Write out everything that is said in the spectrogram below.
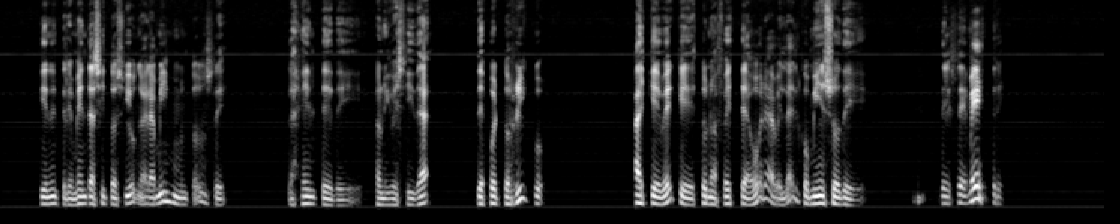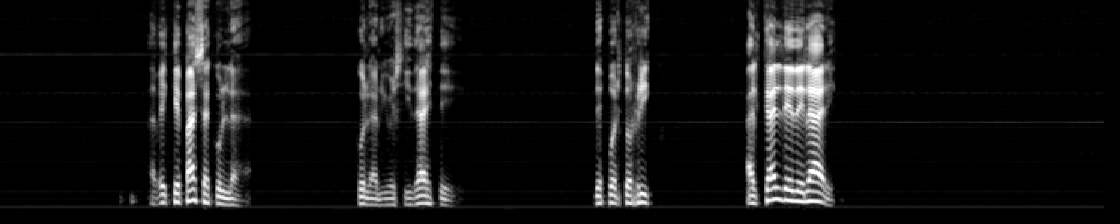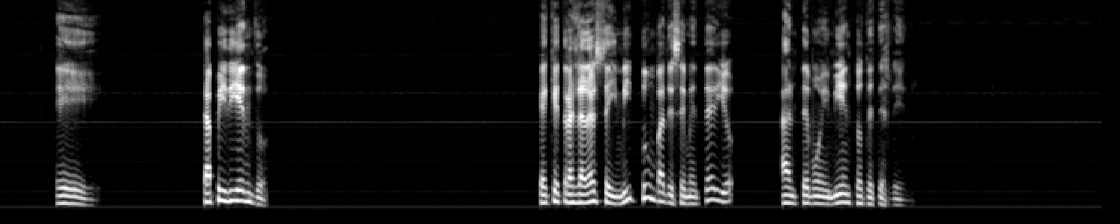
tienen tremenda situación ahora mismo, entonces, la gente de la Universidad de Puerto Rico. Hay que ver que esto no afecte ahora, ¿verdad? El comienzo de, del semestre. A ver qué pasa con la con la Universidad este, de Puerto Rico. Alcalde de Lares. Eh, está pidiendo que hay que trasladar 6.000 tumbas de cementerio ante movimientos de terreno.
